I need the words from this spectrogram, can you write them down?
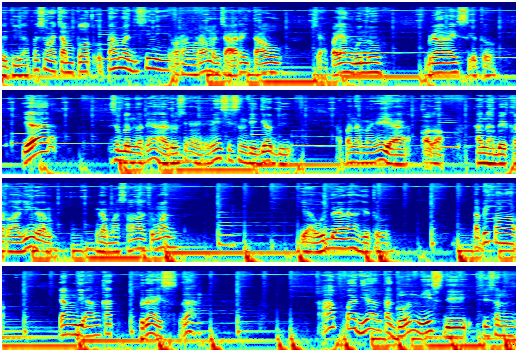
jadi apa semacam plot utama di sini. Orang-orang mencari tahu siapa yang bunuh Bryce gitu. Ya sebenarnya harusnya ini season 3 bi apa namanya ya kalau Hannah Baker lagi nggak nggak masalah cuman ya udah gitu. Tapi kalau yang diangkat Bryce lah. Apa dia antagonis di season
